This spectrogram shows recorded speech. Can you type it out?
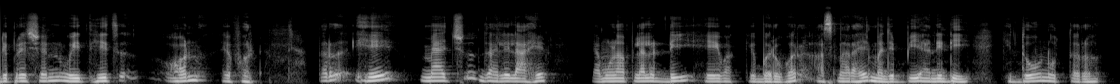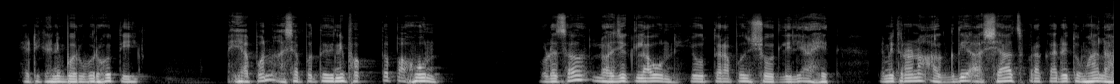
depression with his own effort तर हे मॅच झालेलं आहे. त्यामुळं आपल्याला डी हे वाक्य बरोबर असणार आहे. म्हणजे बी आणि डी ही दोन उत्तरं ह्या ठिकाणी बरोबर होती. हे आपण अशा पद्धतीने फक्त पाहून थोडंसं लॉजिक लावून हे उत्तर आपण शोधलेली आहेत. तर मित्रांनो अगदी अशाच प्रकारे तुम्हाला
